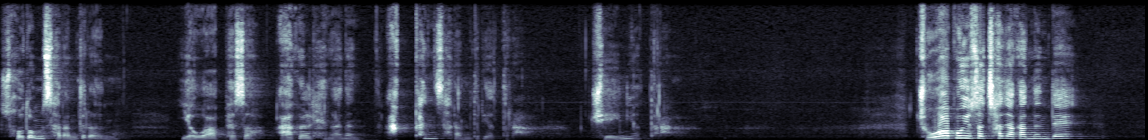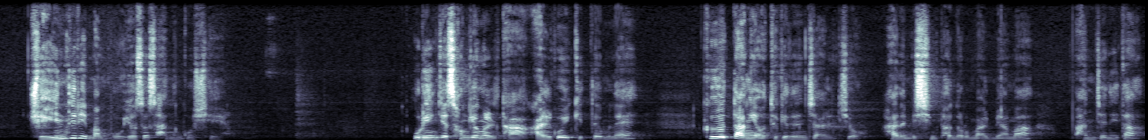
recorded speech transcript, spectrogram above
소돔 사람들은 여호와 앞에서 악을 행하는 악한 사람들이었더라. 죄인이었더라. 좋아 보여서 찾아갔는데 죄인들이 막 모여서 사는 곳이에요. 우리 이제 성경을 다 알고 있기 때문에 그 땅이 어떻게 되는지 알죠. 하나님의 심판으로 말미암아 완전히 다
